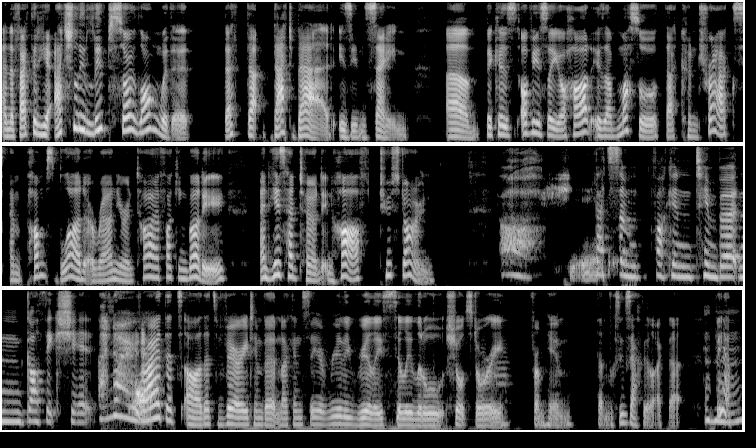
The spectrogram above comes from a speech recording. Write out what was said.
And the fact that he actually lived so long with it, that that that bad is insane. Um, because obviously your heart is a muscle that contracts and pumps blood around your entire fucking body, and his had turned in half to stone. Oh, Shit. that's some fucking Tim Burton gothic shit. I know, right? That's oh, that's very Tim Burton. I can see a really, really silly little short story from him that looks exactly like that. But yeah.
